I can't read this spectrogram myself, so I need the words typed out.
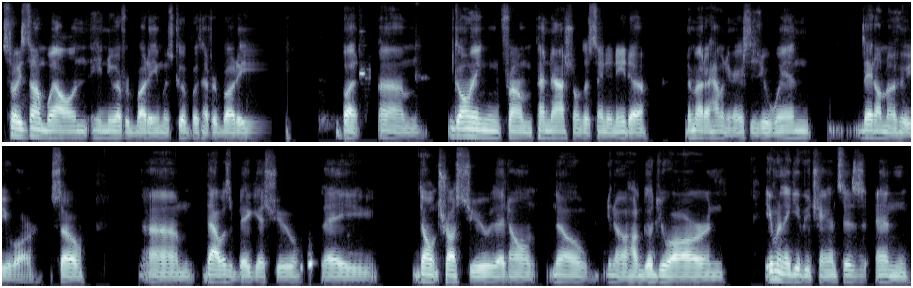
so he's done well and he knew everybody and was good with everybody. But um, going from Penn National to Saint Anita, no matter how many races you win, they don't know who you are. So um, that was a big issue. They don't trust you. They don't know, you know, how good you are, and even they give you chances, and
